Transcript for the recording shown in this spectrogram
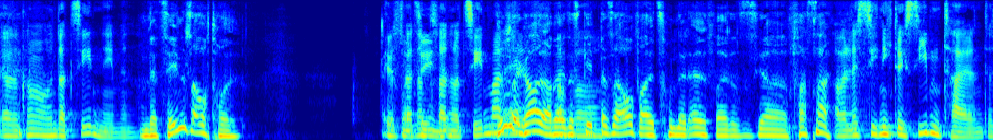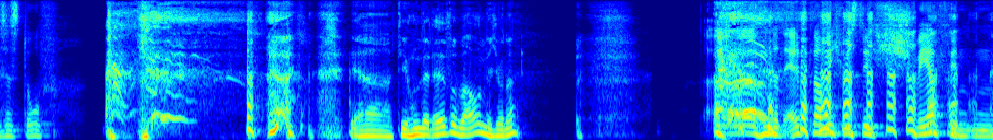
Ja, dann können wir 110 nehmen. 110 ist auch toll. Das dann 10, zwar ne? nur 10 Das mal ist 11, egal, aber, das geht besser auf als 111, weil das ist ja Fastnacht. Aber lässt sich nicht durch 7 teilen, das ist doof. Ja, die 111 aber auch nicht, oder? Äh, 111, glaube ich, wirst du dich schwer finden.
